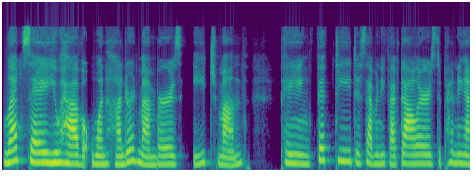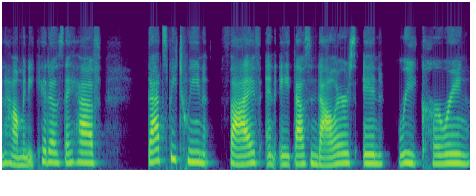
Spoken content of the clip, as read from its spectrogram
Let's say you have 100 members each month paying 50 to $75 depending on how many kiddos they have. That's between $5 and $8,000 in recurring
